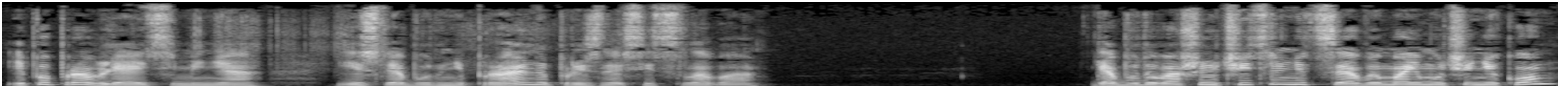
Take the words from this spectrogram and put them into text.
и поправляйте меня, если я буду неправильно произносить слова». Я буду вашей учительницей, а вы моим учеником?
